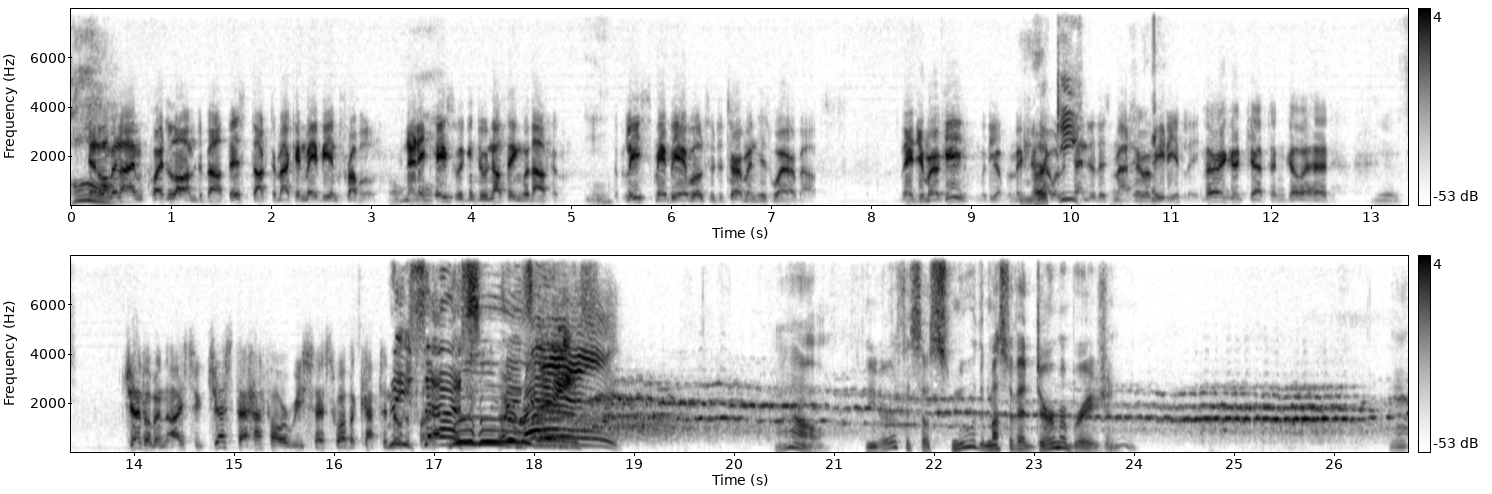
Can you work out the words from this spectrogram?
Oh. Gentlemen, I'm quite alarmed about this. Dr. Mackin may be in trouble. In any case, we can do nothing without him. Hmm? The police may be able to determine his whereabouts. Major Murky, with your permission, I Murky? will attend to this matter immediately. Very good, Captain. Go ahead. Yes. Gentlemen, I suggest a half hour recess while the captain notifies. Hooray! Wow. The earth is so smooth, it must have had dermabrasion. Mm.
